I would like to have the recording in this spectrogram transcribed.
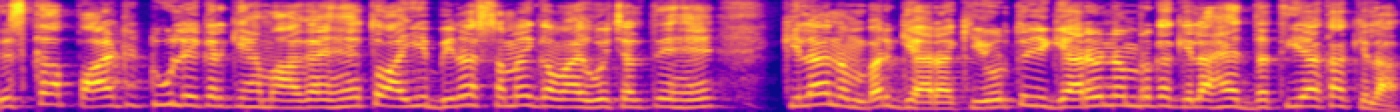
इसका पार्ट टू लेकर के हम आ गए हैं। तो आइए बिना समय गंवाए हुए चलते हैं किला नंबर ग्यारह की ओर। तो ये ग्यारहवें नंबर का किला है, दतिया का किला।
